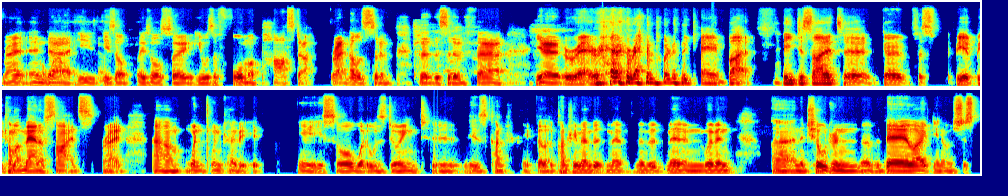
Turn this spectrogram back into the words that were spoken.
right, and oh, uh, he's yeah. he's he's also he was a former pastor right? That was sort of the, the sort of, uh, you know, random point in the game. But he decided to go for be, become a man of science, right? Um, when when COVID hit, he, he, saw what it was doing to his country, fellow country member, member men and women. Uh, and the children over there, like, you know, it's just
